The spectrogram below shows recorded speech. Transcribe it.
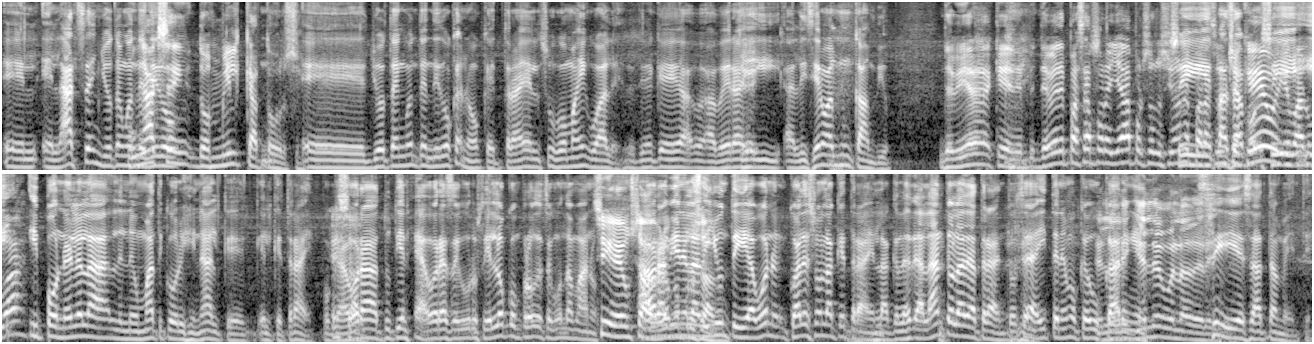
El, el Accent, yo tengo Un entendido. Accent 2014. eh, yo tengo entendido que no, que traen sus gomas iguales. Tiene que ver ahí, le hicieron algún cambio. Debiera que de- debe de pasar por allá por soluciones Sí, para hacer un por- chequeo y evaluar. y ponerle la- el neumático original que el que trae. Porque Exacto. ahora tú tienes ahora seguro, si él lo compró de segunda mano. Sí, es usado, Ahora viene la usado. disyuntía. Bueno, ¿y ¿cuáles son las que traen? ¿La que de adelante o la de atrás? Entonces ahí tenemos que ¿En la buscar de en el. izquierda o en la derecha? Sí, exactamente.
